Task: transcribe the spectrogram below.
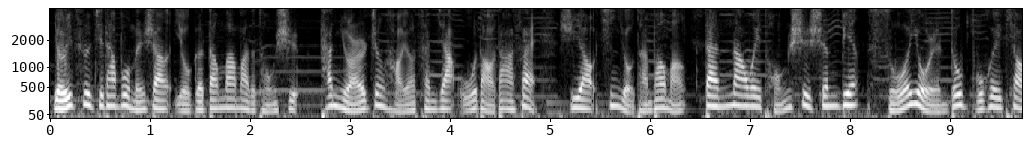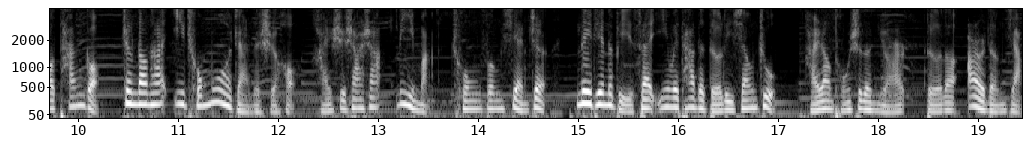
有一次，其他部门上有个当妈妈的同事，她女儿正好要参加舞蹈大赛，需要亲友团帮忙。但那位同事身边所有人都不会跳 Tango。正当她一筹莫展的时候，还是莎莎立马冲锋陷阵。那天的比赛，因为她的得力相助，还让同事的女儿得了二等奖。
